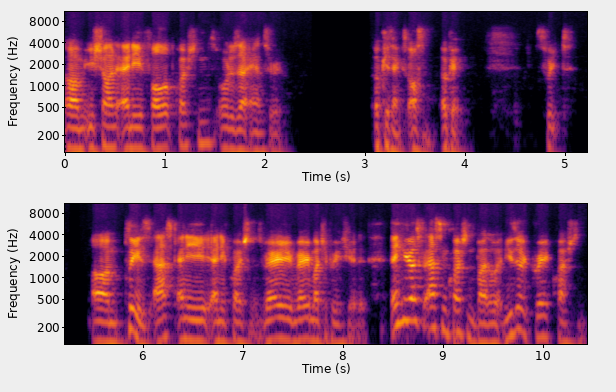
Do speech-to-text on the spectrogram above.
Um, Ishan, any follow-up questions, or does that answer it? Okay, thanks. Awesome. Okay, sweet. Um, please ask any any questions. Very very much appreciated. Thank you guys for asking questions. By the way, these are great questions.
